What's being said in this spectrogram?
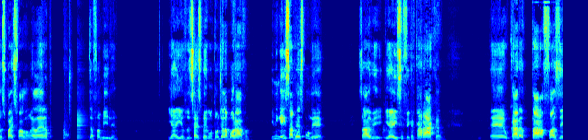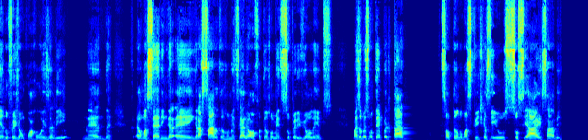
os pais falam, ela era da família. E aí os policiais perguntam onde ela morava. E ninguém sabe responder, sabe? E aí você fica, caraca, é, o cara tá fazendo o feijão com arroz ali, né? É uma série engra é, engraçada, tem uns momentos galhofa, tem uns momentos super violentos, mas ao mesmo tempo ele tá soltando umas críticas meio sociais, sabe?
